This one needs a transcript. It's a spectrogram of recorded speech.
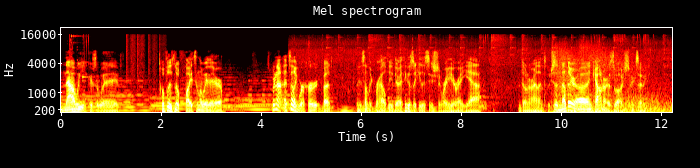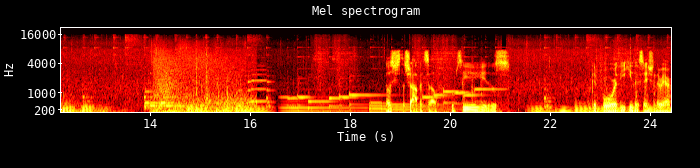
Now we anchors away. Hopefully there's no fights on the way there. we're not, it's not like we're hurt, but I mean, it's not like we're healthy there. I think there's a healing station right here, right? Yeah. On Donor Island, which is another uh, encounter as well, which is very exciting. That was just the shop itself. Oopsies. Looking for the healing station. There we are.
